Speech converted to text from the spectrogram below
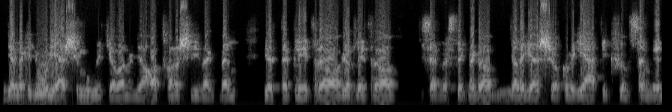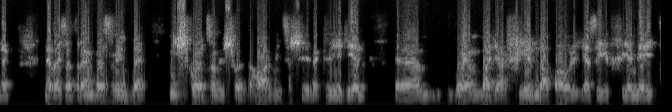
Ugye ennek egy óriási múltja van, ugye a 60-as években jöttek létre a, jött létre a szervezték meg a, a legelső, akkor még játékfilm szemlének nevezett rendezvény, de Miskolcon is volt a 30-as évek végén ö, olyan magyar filmnap, ahol ugye az év filmjeit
